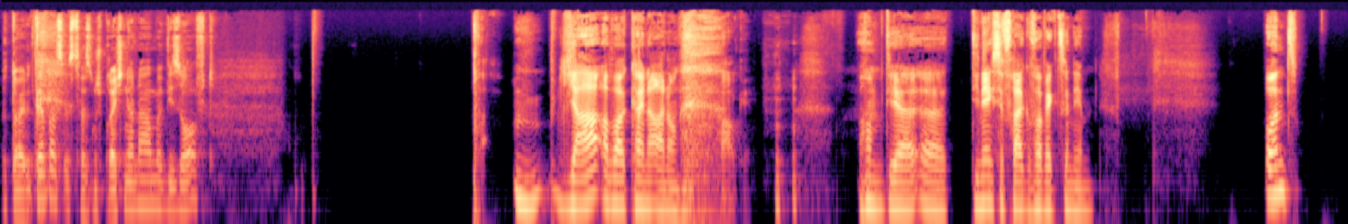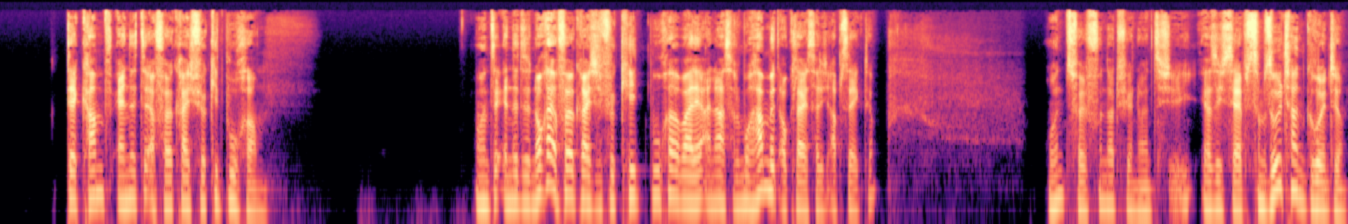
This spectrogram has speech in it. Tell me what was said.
Bedeutet der was? Ist das ein sprechender Name, wie so oft? Mm, Ja, aber keine Ahnung. Ah, okay. um dir äh, die nächste Frage vorwegzunehmen. Und der Kampf endete erfolgreich für Kit Bucher. Und er endete noch erfolgreicher für Kit Bucher, weil er Anas al-Muhammad auch gleichzeitig absägte. Und 1294 er sich selbst zum Sultan krönte.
